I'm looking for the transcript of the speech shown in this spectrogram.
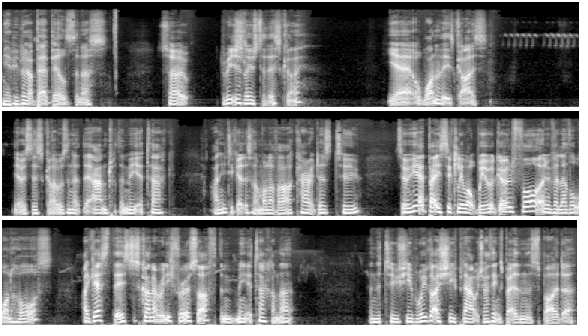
Yeah, people got better builds than us. So, did we just lose to this guy? Yeah, or one of these guys. Yeah, it was this guy, wasn't it? The ant with the meat attack. I need to get this on one of our characters too. So he had basically what we were going for, only with a level 1 horse. I guess this just kind of really threw us off, the meat attack on that. And the two sheep. Well, we've got a sheep now, which I think is better than the spider.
